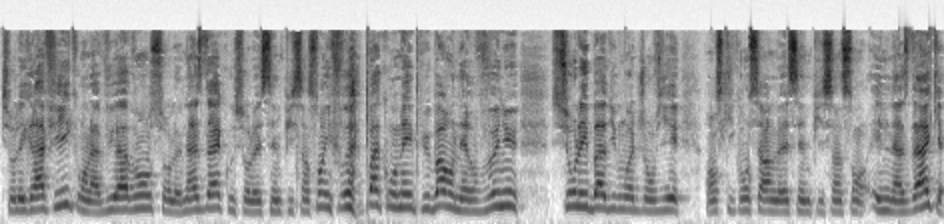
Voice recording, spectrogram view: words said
sur les graphiques, on l'a vu avant sur le Nasdaq ou sur le S&P 500. Il faudrait pas qu'on aille plus bas, on est revenu sur les bas du mois de janvier en ce qui concerne le S&P 500 et le Nasdaq.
